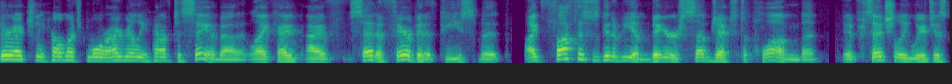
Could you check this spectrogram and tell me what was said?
Sure, actually, how much more I really have to say about it. Like I, I've said a fair bit of piece, but I thought this was going to be a bigger subject to plumb. But essentially, we're just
